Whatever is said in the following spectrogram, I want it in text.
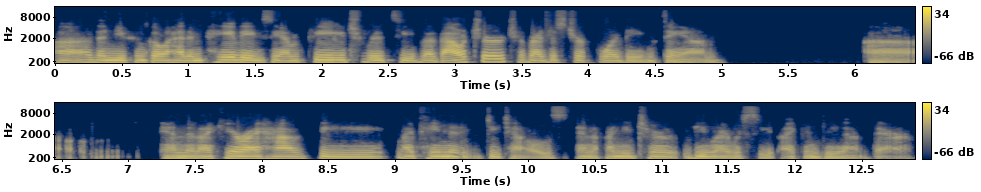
uh, then you can go ahead and pay the exam fee to receive a voucher to register for the exam. Um, and then I here I have the my payment details. And if I need to view my receipt, I can do that there.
